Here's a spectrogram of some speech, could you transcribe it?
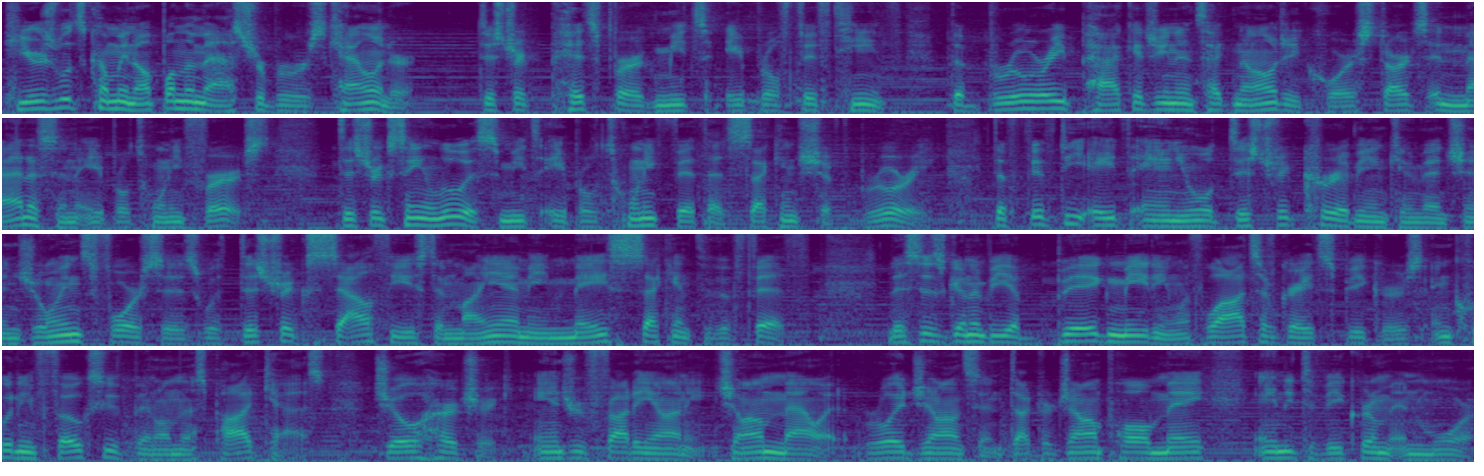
Here's what's coming up on the Master Brewers calendar. District Pittsburgh meets April 15th. The Brewery Packaging and Technology course starts in Madison April 21st. District St. Louis meets April 25th at Second Shift Brewery. The 58th Annual District Caribbean Convention joins forces with District Southeast in Miami May 2nd through the 5th. This is going to be a big meeting with lots of great speakers, including folks who've been on this podcast Joe Hertrich, Andrew Fratianni, John Mallett, Roy Johnson, Dr. John Paul Maye, Andy Tveekrem, and more.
